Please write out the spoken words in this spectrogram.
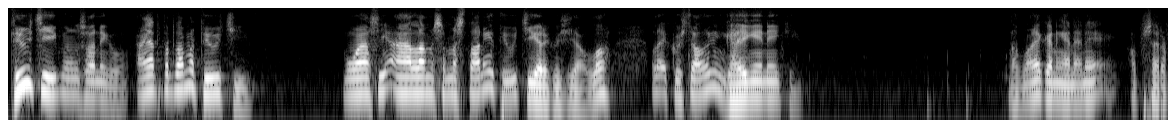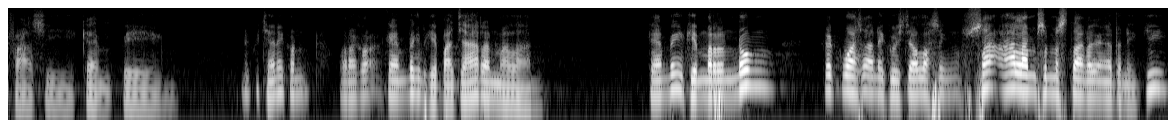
Diuji menungso niku. Ayat pertama diuji. Nguasi alam semesta ini diuji karo Gusti Allah. Lek Gusti Allah iki gawe ngene iki. Lah mulai kan ngene observasi, camping. Niku jane kon ora kok camping digawe pacaran malahan. Camping digawe merenung kekuasaan Gusti Allah sing sak alam semesta kaya ngeten iki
